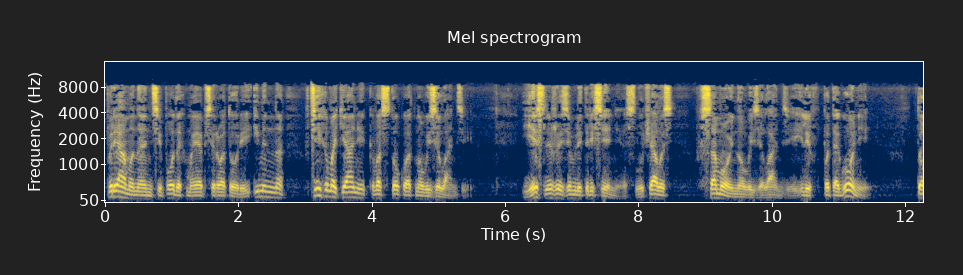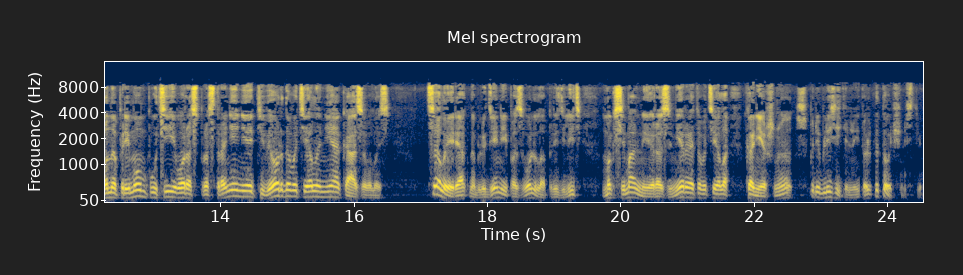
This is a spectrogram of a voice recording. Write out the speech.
прямо на антиподах моей обсерватории, именно в Тихом океане к востоку от Новой Зеландии. Если же землетрясение случалось в самой Новой Зеландии или в Патагонии, то на прямом пути его распространения твердого тела не оказывалось, Целый ряд наблюдений позволил определить максимальные размеры этого тела, конечно, с приблизительной только точностью.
